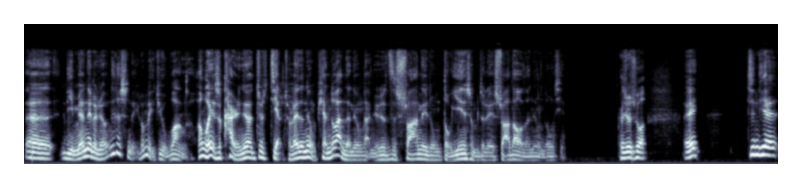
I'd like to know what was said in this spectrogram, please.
呃里面那个人那个是哪个美剧我忘了啊，我也是看人家就是剪出来的那种片段的那种感觉，就是刷那种抖音什么之类刷到的那种东西。他就说，哎，今天。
